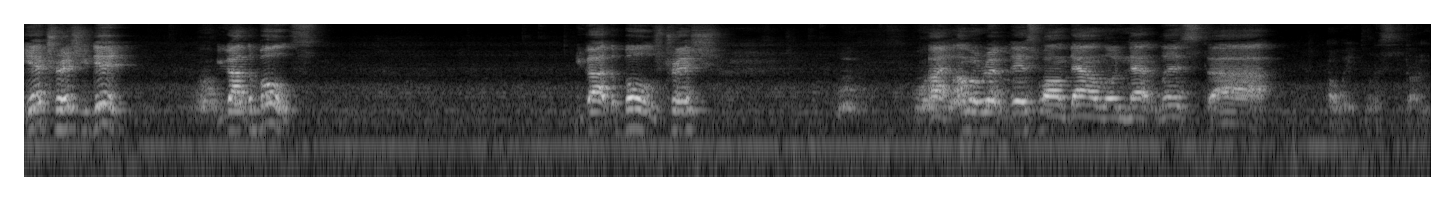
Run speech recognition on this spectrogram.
Yeah, Trish, you did. You got the Bulls. You got the Bulls, Trish. Alright, I'm gonna rip this while I'm downloading that list. Uh, oh wait, the list is done.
